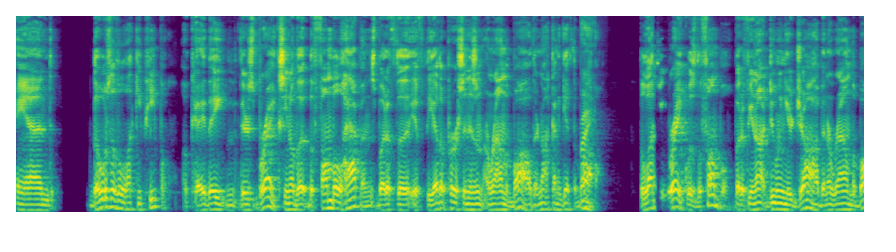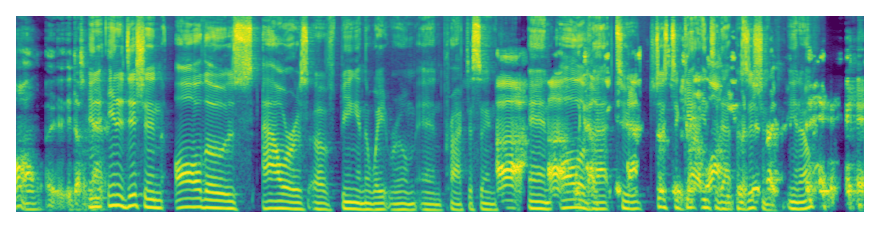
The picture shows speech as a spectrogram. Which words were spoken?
And those are the lucky people okay they there's breaks you know the, the fumble happens but if the if the other person isn't around the ball they're not going to get the ball right. The lucky break was the fumble. But if you're not doing your job and around the ball uh, it doesn't in, matter. in addition all those hours of being in the weight room and practicing ah, and ah, all of that to just to get into that position right. you know?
